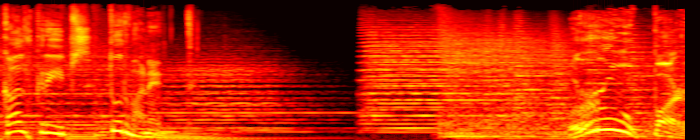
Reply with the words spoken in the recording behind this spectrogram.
kaldkriips turvanett. ruupor.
